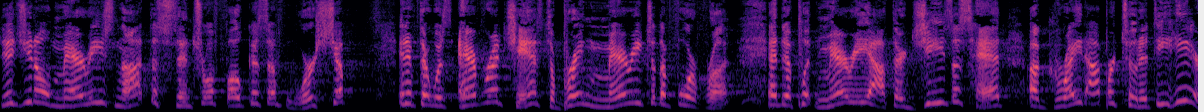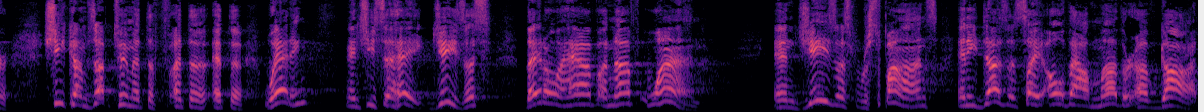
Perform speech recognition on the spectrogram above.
Did you know Mary's not the central focus of worship and if there was ever a chance to bring Mary to the forefront and to put Mary out there, Jesus had a great opportunity here. She comes up to him at the, at the, at the wedding and she said, Hey, Jesus, they don't have enough wine. And Jesus responds, and he doesn't say, Oh, thou mother of God,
